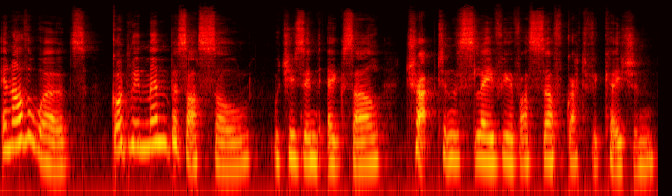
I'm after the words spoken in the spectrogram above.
In other words, God remembers our soul, which is in exile, trapped in the slavery of our self gratification,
